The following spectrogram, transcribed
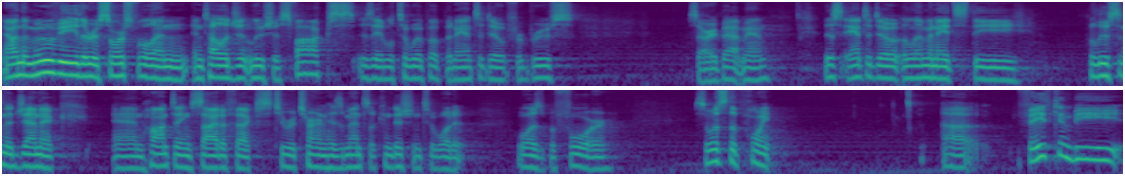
Now, in the movie, the resourceful and intelligent Lucius Fox is able to whip up an antidote for Bruce. Sorry, Batman. This antidote eliminates the hallucinogenic and haunting side effects to return his mental condition to what it was before. So, what's the point? Uh, faith can be,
